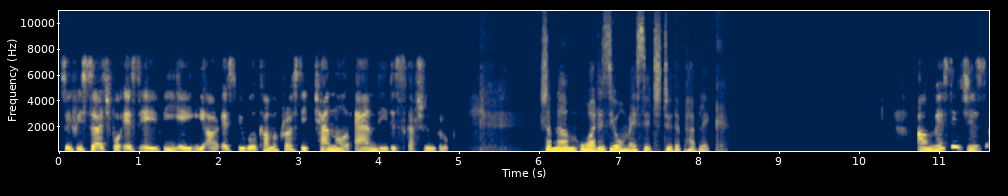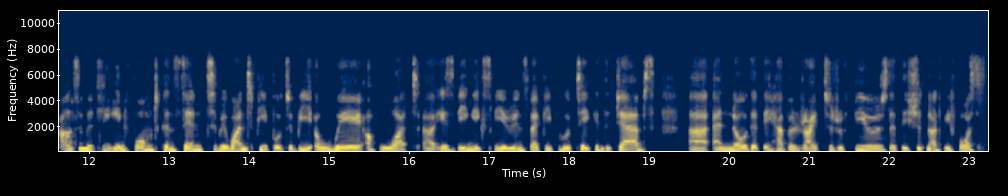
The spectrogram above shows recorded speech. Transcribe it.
So if you search for SAVAERS, you will come across the channel and the discussion group. Shabnam, what is your message to the public? Our message is ultimately informed consent. We want people to be aware of what uh, is being experienced by people who have taken the jabs uh, and know that they have a right to refuse, that they should not be forced.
